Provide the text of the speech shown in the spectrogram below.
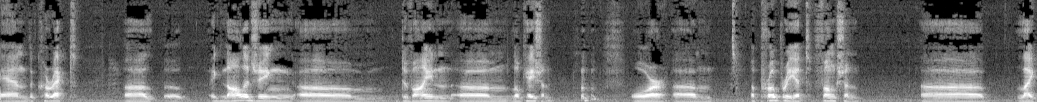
and the correct uh, uh, acknowledging um, divine um, location or um, appropriate function, uh, like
